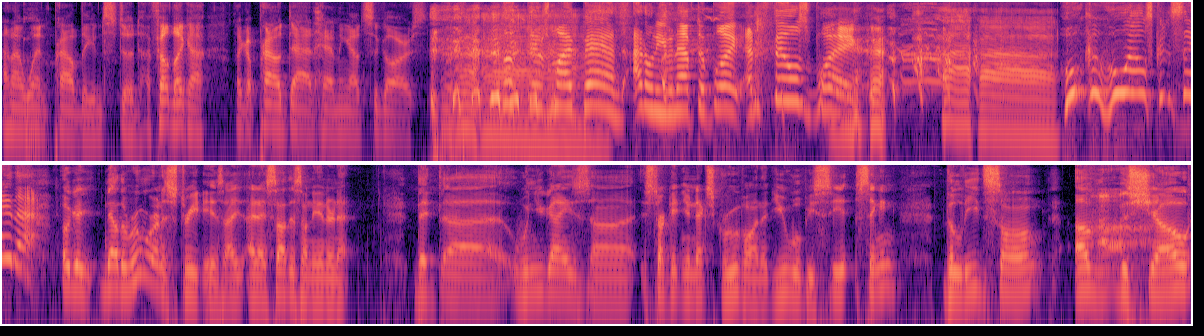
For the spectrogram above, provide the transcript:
and I went proudly and stood. I felt like a like a proud dad handing out cigars. Look, there's my band. I don't even have to play, and Phil's playing. who could, who else can say that? Okay, now the rumor on the street is, I, and I saw this on the internet, that uh, when you guys uh, start getting your next groove on, that you will be see, singing the lead song of the show,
